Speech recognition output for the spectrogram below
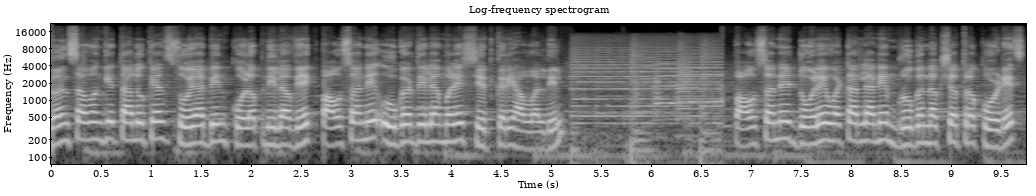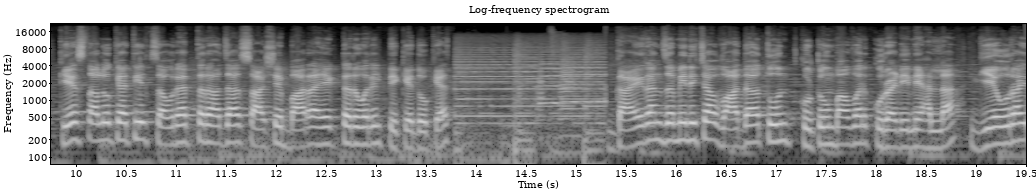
घनसावंगी तालुक्यात सोयाबीन कोळपणीला वेग पावसाने उघड दिल्यामुळे शेतकरी हवालदिल. पावसाने डोळे वटारल्याने मृग नक्षत्र कोरडेच. केस तालुक्यातील चौऱ्याहत्तर हजार सहाशे बारा हेक्टरवरील पिके धोक्यात. गायरान जमिनीच्या वादातून कुटुंबावर कुऱ्हाडीने हल्ला. गेवराई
